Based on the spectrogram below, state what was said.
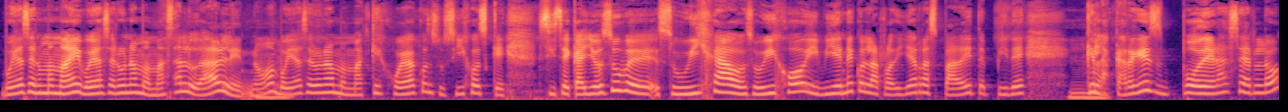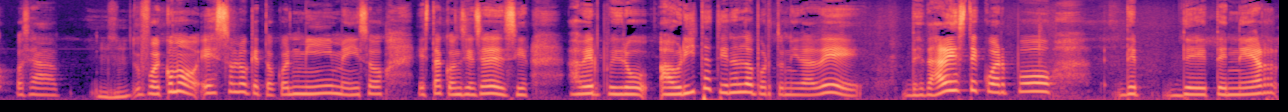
voy a ser mamá y voy a ser una mamá saludable, ¿no? Voy a ser una mamá que juega con sus hijos, que si se cayó su, su hija o su hijo y viene con la rodilla raspada y te pide que la cargues, poder hacerlo, o sea, fue como eso lo que tocó en mí y me hizo esta conciencia de decir, a ver, pero ahorita tienes la oportunidad de, de dar este cuerpo, de, de tener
